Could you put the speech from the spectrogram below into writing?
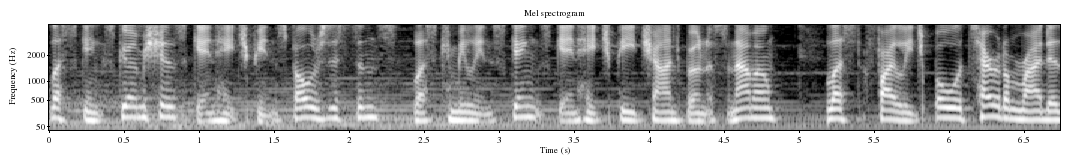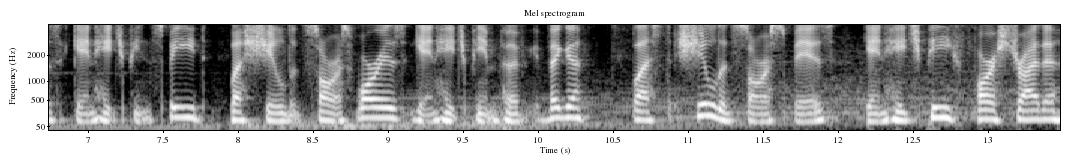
Less Skink Skirmishers gain HP and spell resistance. Less Chameleon Skinks gain HP, charge bonus, and ammo. Less Fireleech Bowler Terradon Riders gain HP and speed. Less Shielded Saurus Warriors gain HP and perfect vigor. Blessed Shielded Saurus Spears gain HP, Forest Strider,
